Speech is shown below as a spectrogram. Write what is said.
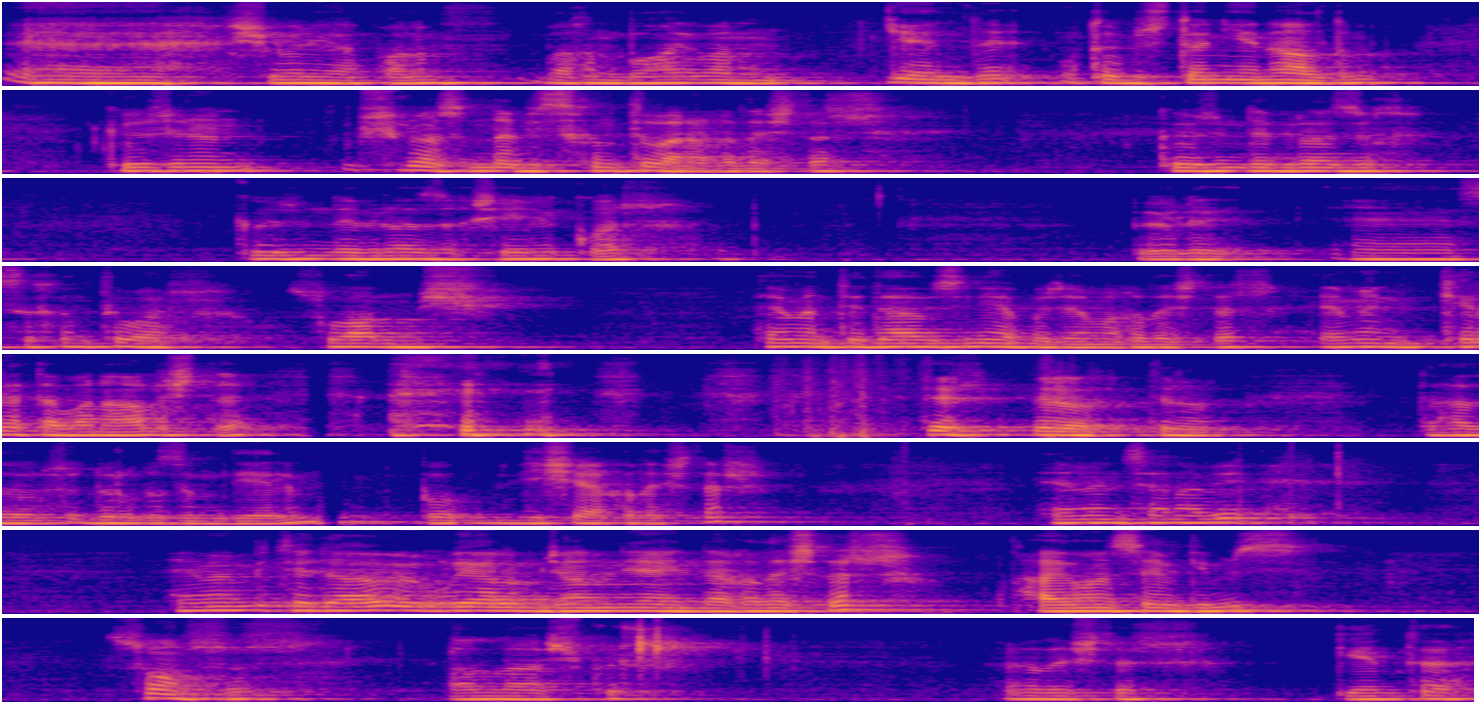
Ee, şöyle yapalım. Bakın bu hayvanın geldi. Otobüsten yeni aldım. Gözünün şurasında bir sıkıntı var arkadaşlar. Gözünde birazcık gözünde birazcık şeylik var. Böyle e, sıkıntı var. Sulanmış. Hemen tedavisini yapacağım arkadaşlar. Hemen kerata bana alıştı. dur, dur, dur. Daha doğrusu dur kızım diyelim. Bu dişi arkadaşlar. Hemen sana bir hemen bir tedavi uygulayalım canlı yayında arkadaşlar. Hayvan sevgimiz sonsuz. Allah'a şükür. Arkadaşlar Genta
